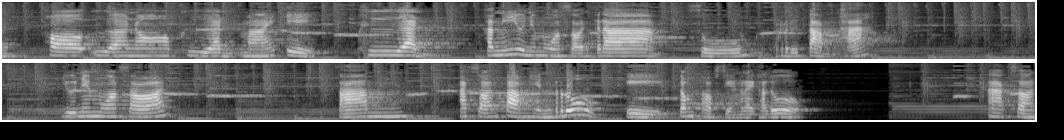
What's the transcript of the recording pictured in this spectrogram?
น พอเอือนอเพื่อน ไม้เอกเพื่อนคำนี้อยู่ในหมวดอักษรกลาง สูงหรือต่ำคะ อยู่ในหมวดอักษร ตำอักษรต่ำเห็นรูปเอกต้องตอบเสียงอะไรคะลูก อักษร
